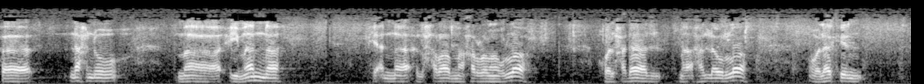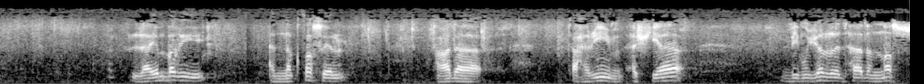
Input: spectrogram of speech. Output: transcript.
فنحن مع إيماننا بأن الحرام ما حرمه الله والحلال ما أحله الله ولكن لا ينبغي أن نقتصر على تحريم أشياء بمجرد هذا النص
